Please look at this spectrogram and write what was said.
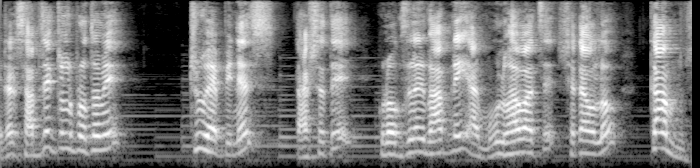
এটার সাবজেক্ট হলো প্রথমে ট্রু হ্যাপিনেস তার সাথে কোনো অক্সিলারি ভাব নেই, আর মূল ভাব আছে, সেটা হলো কামস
